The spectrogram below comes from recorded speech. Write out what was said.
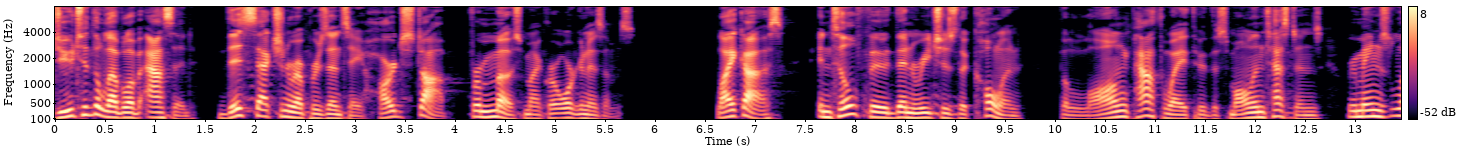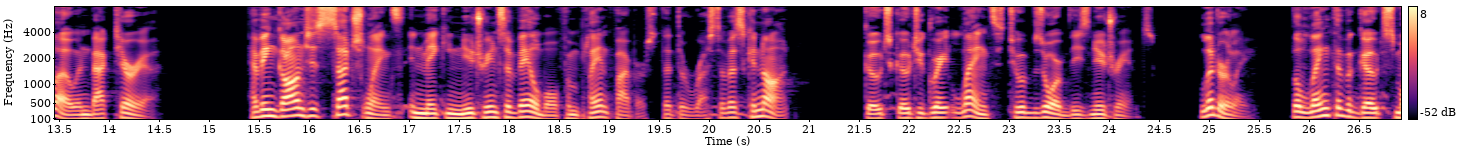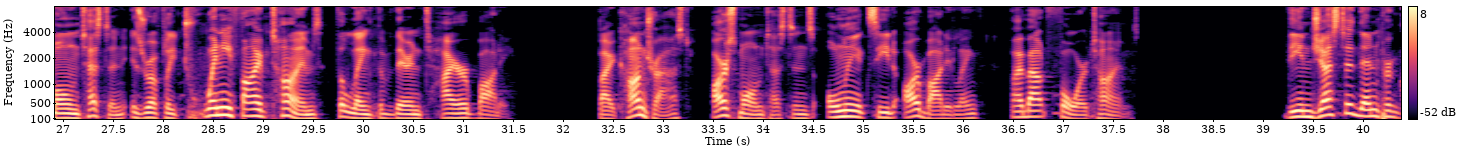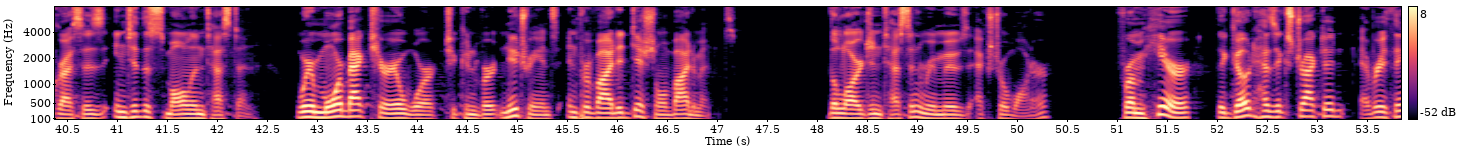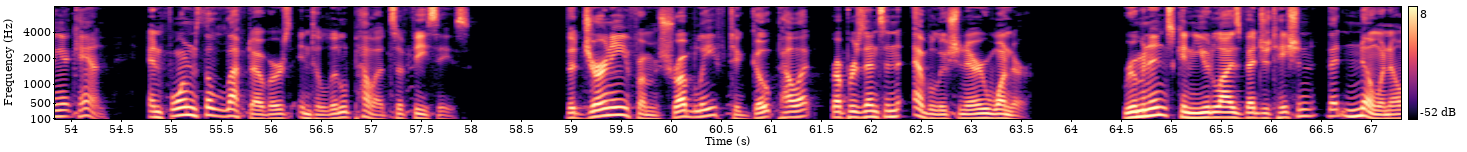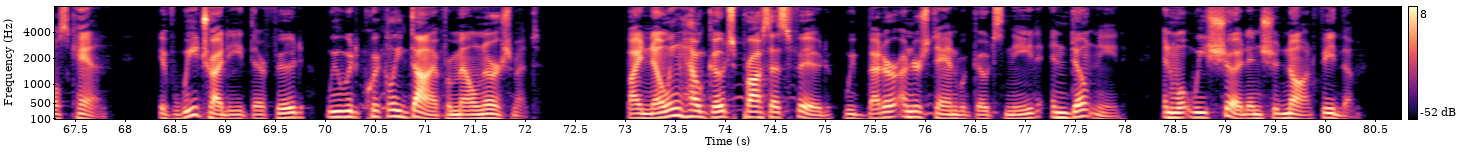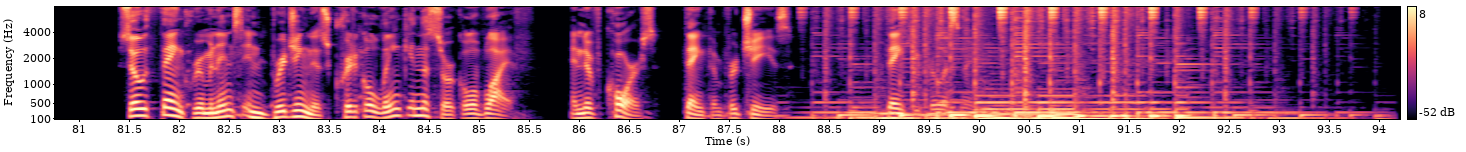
Due to the level of acid, this section represents a hard stop for most microorganisms. Like us, until food then reaches the colon, the long pathway through the small intestines remains low in bacteria. Having gone to such lengths in making nutrients available from plant fibers that the rest of us cannot, goats go to great lengths to absorb these nutrients. Literally, the length of a goat's small intestine is roughly 25 times the length of their entire body. By contrast, our small intestines only exceed our body length by about four times. The ingesta then progresses into the small intestine, where more bacteria work to convert nutrients and provide additional vitamins. The large intestine removes extra water. From here, the goat has extracted everything it can and forms the leftovers into little pellets of feces. The journey from shrub leaf to goat pellet represents an evolutionary wonder. Ruminants can utilize vegetation that no one else can. If we tried to eat their food, we would quickly die from malnourishment. By knowing how goats process food, we better understand what goats need and don't need, and what we should and should not feed them. So thank ruminants in bridging this critical link in the circle of life. And of course, thank them for cheese. Thank you for listening.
